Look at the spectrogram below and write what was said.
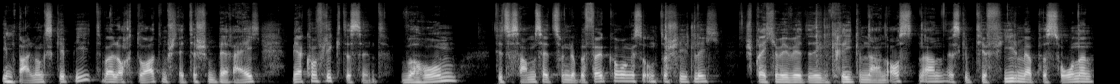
im Ballungsgebiet, weil auch dort im städtischen Bereich mehr Konflikte sind. Warum? Die Zusammensetzung der Bevölkerung ist unterschiedlich. Sprechen wir wieder den Krieg im Nahen Osten an. Es gibt hier viel mehr Personen,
